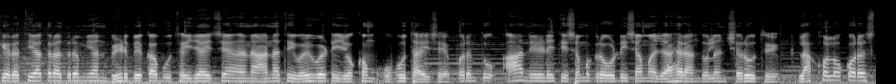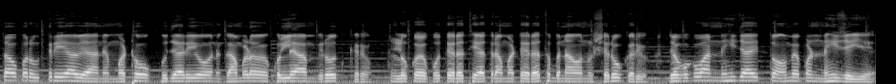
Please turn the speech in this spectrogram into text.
કે રથયાત્રા દરમિયાન ભીડ બેકાબૂ થઈ જાય છે અને આનાથી વહીવટી જોખમ ઊભું થાય છે. પરંતુ આ નિર્ણયથી સમગ્ર ઓડિશામાં જાહેર આંદોલન શરૂ થયું. લાખો લોકો રસ્તા ઉપર ઉતરી આવ્યા અને મઠો, પૂજારીઓ અને ગામડાઓએ ખુલ્લેઆમ વિરોધ કર્યો. લોકોએ પોતે રથયાત્રા માટે રથ બનાવવાનું શરૂ કર્યું. જો ભગવાન નહીં જાય તો અમે પણ નહીં જઈએ.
